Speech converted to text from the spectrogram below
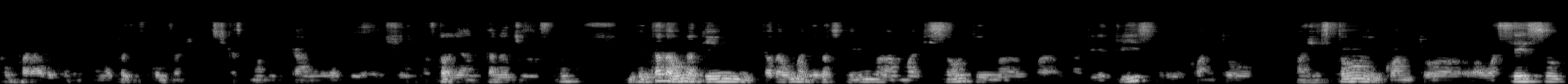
comparada com, com, outras escolas arquivísticas, como a americana, europeia, australiana, canadense. Né? Então, cada uma tem, cada uma delas tem uma, uma visão, tem uma, uma, uma diretriz né? quanto à gestão, enquanto ao acesso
